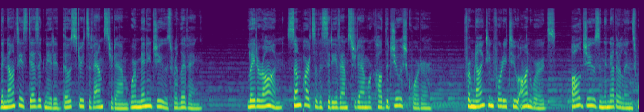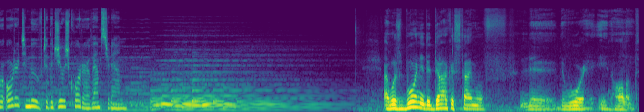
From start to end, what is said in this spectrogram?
the Nazis designated those streets of Amsterdam where many Jews were living. Later on, some parts of the city of Amsterdam were called the Jewish Quarter. From 1942 onwards, all Jews in the Netherlands were ordered to move to the Jewish Quarter of Amsterdam. I was born in the darkest time of the, the war in Holland.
